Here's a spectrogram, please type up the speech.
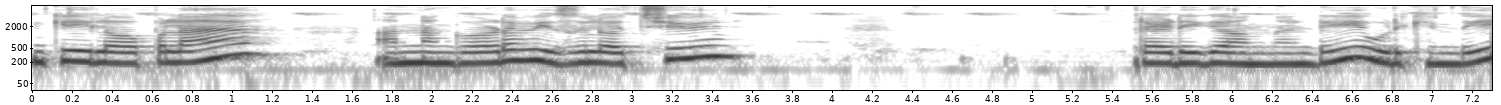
ఇంక ఈ లోపల అన్నం కూడా విజిల్ వచ్చి రెడీగా ఉందండి ఉడికింది.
